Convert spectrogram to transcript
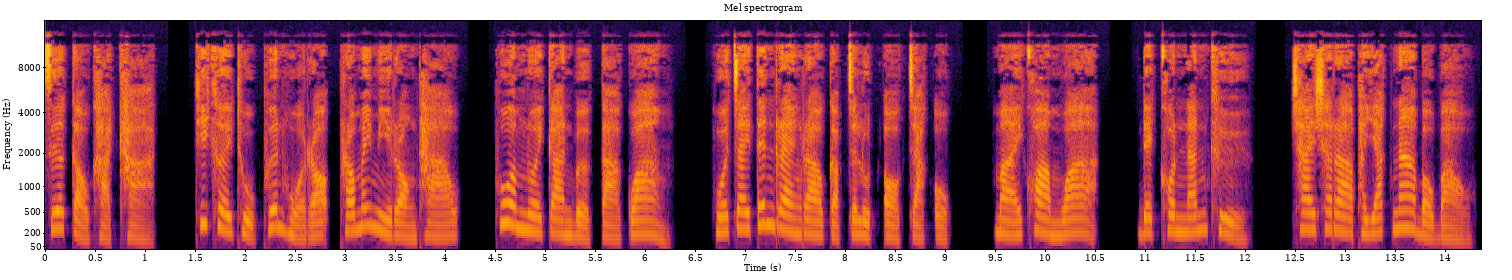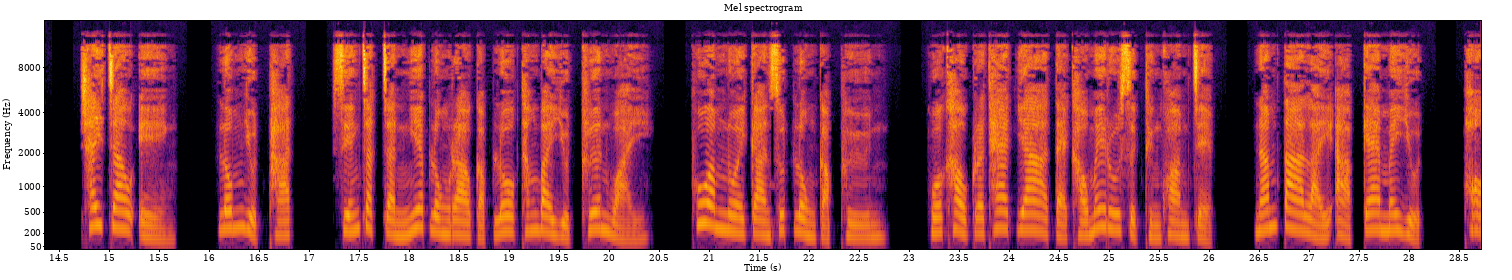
เสื้อเก่าขาดขาด ที่เคยถูกเพื่อนหัวเราะ เพราะไม่มีรองเท้า ผู้อำนวยการเบิกตากว้าง หัวใจเต้นแรงราวกับจะหลุดออกจากอก หมายความว่า เด็กคนนั้นคือ ชายชราพยักหน้าเบาๆ ใช่เจ้าเอง ล้มหยุดพัด เสียงจักจันเงียบลงราวกับโลกทั้งใบหยุดเคลื่อนไหว ผู้อำนวยการสุดลงกับพื้น หัวเข่ากระแทกหญ้าแต่เขาไม่รู้สึกถึงความเจ็บ น้ำตาไหลอาบแก้มไม่หยุด พ่อ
